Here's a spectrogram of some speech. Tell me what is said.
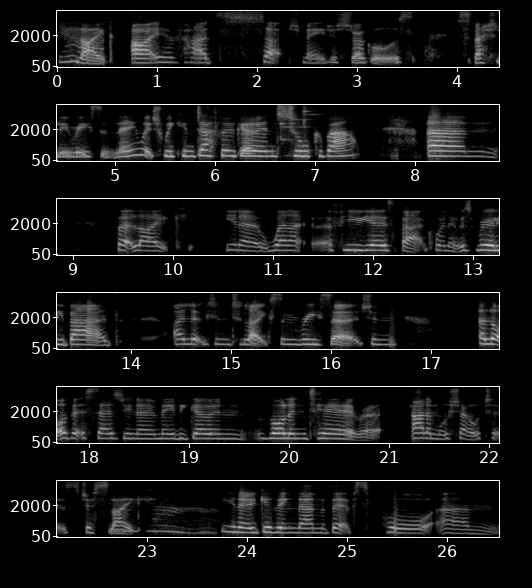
yeah. Like I have had such major struggles, especially recently, which we can defo go in to talk about. Um, but like you know, when I a few years back when it was really bad, I looked into like some research and a lot of it says you know maybe go and volunteer at animal shelters, just like yeah. you know, giving them a bit of support um,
